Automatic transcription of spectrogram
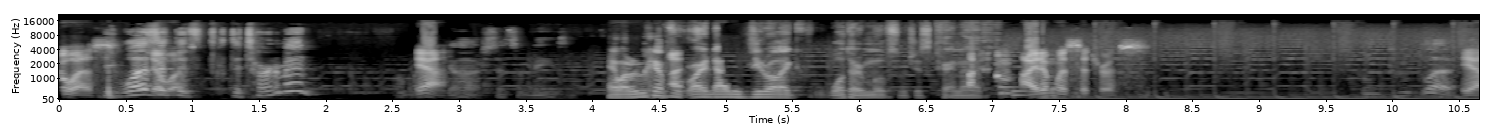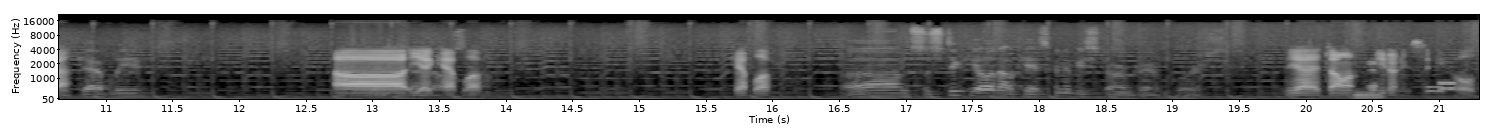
Joe was. He was Joe at was. the, the tournament? Oh my Yeah. gosh, that's amazing. Hey, what do we have I- right now with zero like water moves, which is kind of. Item, item was Sitrus. Who, who left? Yeah. Gab leave? Uh, Yeah, yeah, that's Gab awesome. left. Gab left. Um, so sticky all okay, it's gonna be Storm Drain, of course. Yeah, don't Yeah. you don't need Sticky Hold.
